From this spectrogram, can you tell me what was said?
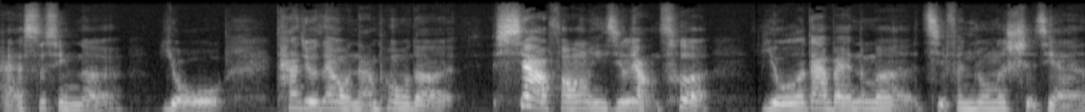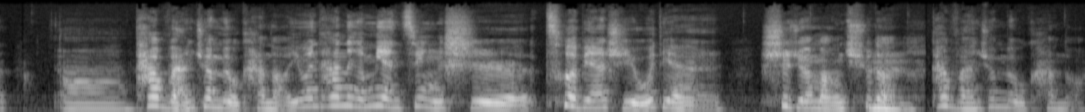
S 型的游，它就在我男朋友的下方以及两侧游了大概那么几分钟的时间。嗯，他完全没有看到，因为他那个面镜是侧边是有一点视觉盲区的，嗯他完全没有看到。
